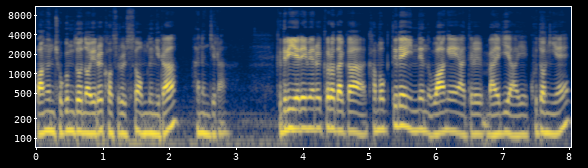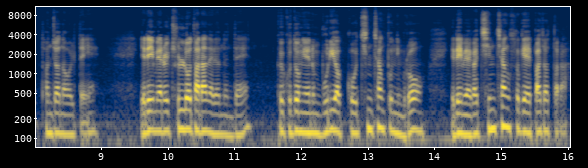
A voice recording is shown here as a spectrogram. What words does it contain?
왕은 조금도 너희를 거스를 수 없느니라 하는지라 그들이 예레미야를 끌어다가 감옥들에 있는 왕의 아들 말기야의 구덩이에 던져 넣을 때에 예레미야를 줄로 달아내렸는데 그 구덩이에는 물이 없고 진창뿐이므로 예레미야가 진창 속에 빠졌더라.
